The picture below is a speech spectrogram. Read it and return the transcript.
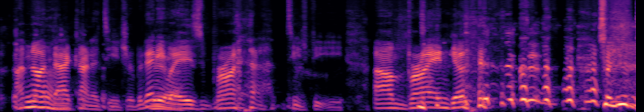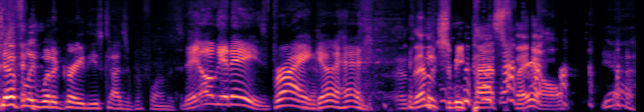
I'm not that kind of teacher. But anyways, yeah. Brian teach PE. Um, Brian, go. so you definitely would agree these kinds of performances. They all get A's. Brian, yeah. go ahead. then it should be pass fail. Yeah.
